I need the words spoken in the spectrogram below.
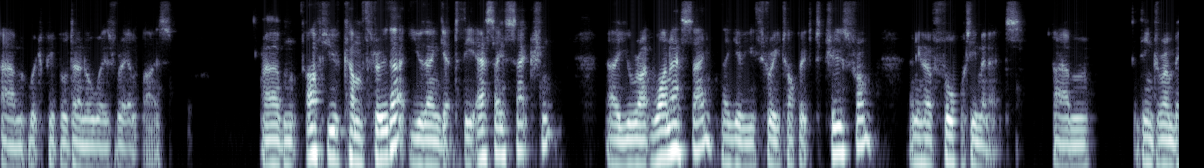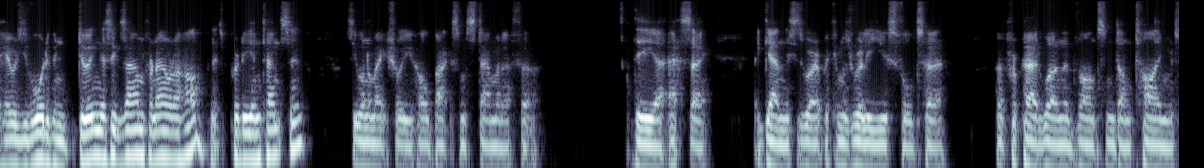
um, which people don't always realize. Um, after you've come through that, you then get to the essay section. Uh, you write one essay, they give you three topics to choose from, and you have 40 minutes. Um, the thing to remember here is you've already been doing this exam for an hour and a half, and it's pretty intensive. So you want to make sure you hold back some stamina for the uh, essay. Again, this is where it becomes really useful to have prepared well in advance and done timed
